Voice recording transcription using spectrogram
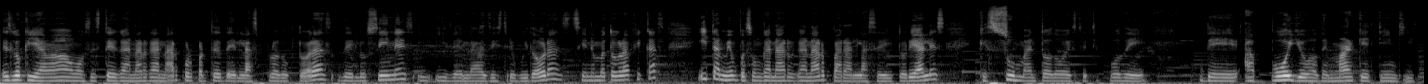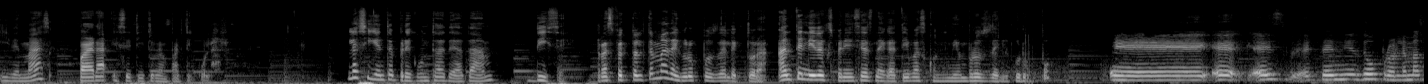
Es lo que llamábamos este ganar-ganar por parte de las productoras de los cines y, de las distribuidoras cinematográficas y también pues un ganar-ganar para las editoriales que suman todo este tipo de, apoyo de marketing y, y demás para ese título en particular. La siguiente pregunta de Adam dice, respecto al tema de grupos de lectura, ¿han tenido experiencias negativas con miembros del grupo? Eh, eh, he tenido problemas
